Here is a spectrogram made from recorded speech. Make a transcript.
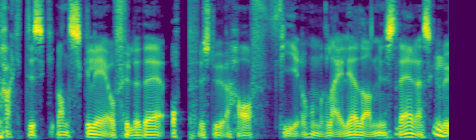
praktisk vanskelig å fylle det opp hvis du har 400 leiligheter å administrere. Skal du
